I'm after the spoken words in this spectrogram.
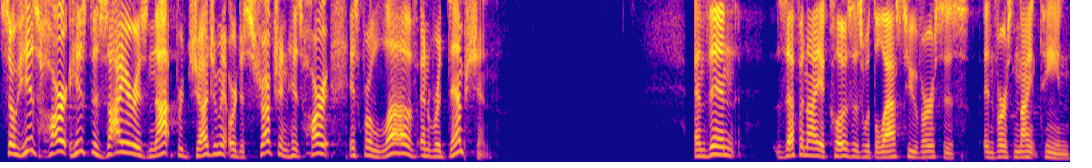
So his heart, his desire is not for judgment or destruction. His heart is for love and redemption. And then Zephaniah closes with the last two verses in verse 19.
